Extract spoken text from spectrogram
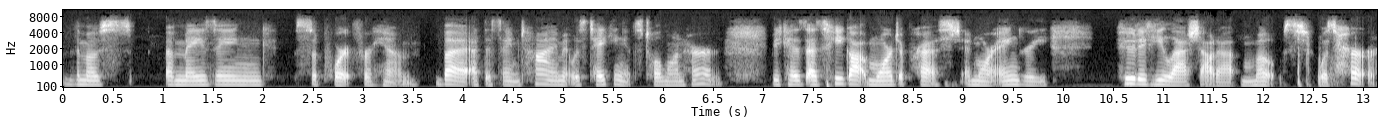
the most amazing support for him. But at the same time, it was taking its toll on her because as he got more depressed and more angry, who did he lash out at most was her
